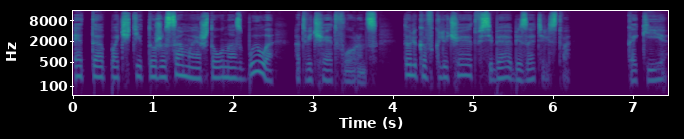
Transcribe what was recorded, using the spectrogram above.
«Это почти то же самое, что у нас было», — отвечает Флоренс, «только включает в себя обязательства». «Какие?»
